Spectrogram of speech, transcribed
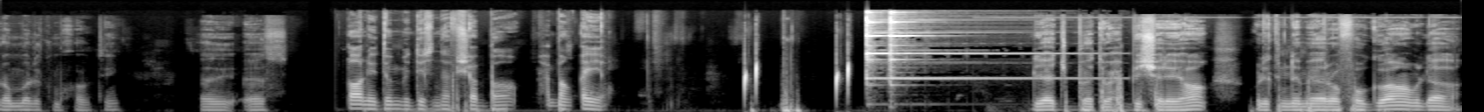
السلام عليكم خوتي. أي أس. راني دمي ديزناف شابة حبة نقية اللي عجباتو حب يشريها ولكن نميرو فوقها ولا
